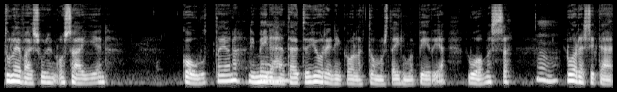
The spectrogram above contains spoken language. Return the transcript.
tulevaisuuden osaajien kouluttajana, niin meidän mm. täytyy juuri niin olla tuommoista ilmapiiriä luomassa. Mm. Luoda sitä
